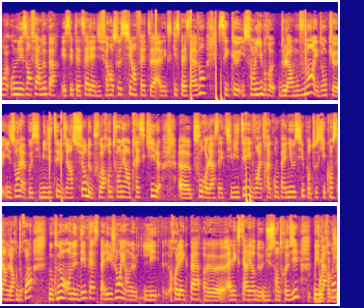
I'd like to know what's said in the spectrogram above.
on, on, ne les enferme pas. Et c'est peut-être ça la différence aussi, en fait, avec ce qui se passait avant, c'est qu'ils sont libres de leur mouvement et donc ils ont la possibilité, bien sûr, de pouvoir retourner en presqu'île pour leurs activités. Ils vont être accompagnés aussi pour tout ce qui concerne leurs droits. Donc non, on ne déplace pas les gens et on ne les relègue pas à l'extérieur du centre-ville, mais par contre,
